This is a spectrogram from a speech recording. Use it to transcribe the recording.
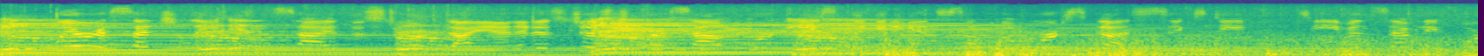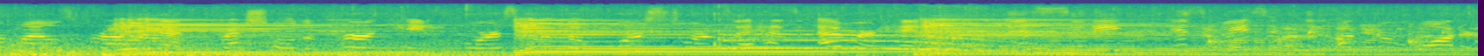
We're essentially inside the storm, Diane. It is just to our south. We're easily getting in some of the worst gusts, 60 to even 74 miles per hour. That threshold of hurricane force, one of the worst storms that has ever hit. This city is basically underwater.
